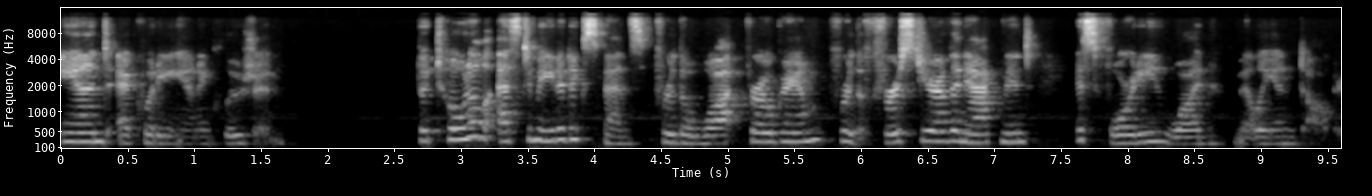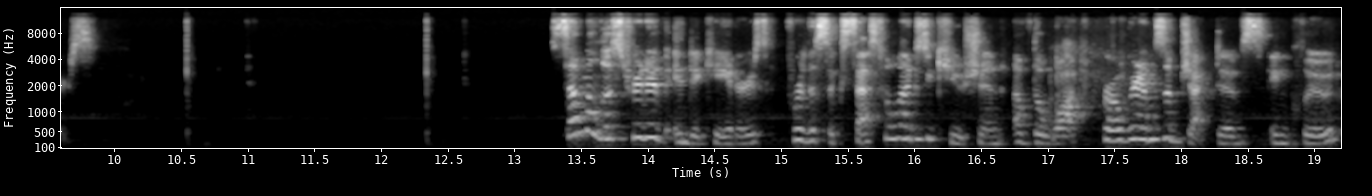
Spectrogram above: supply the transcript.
and equity and inclusion. The total estimated expense for the WATT program for the first year of enactment is $41 million. Some illustrative indicators for the successful execution of the WATT program's objectives include,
